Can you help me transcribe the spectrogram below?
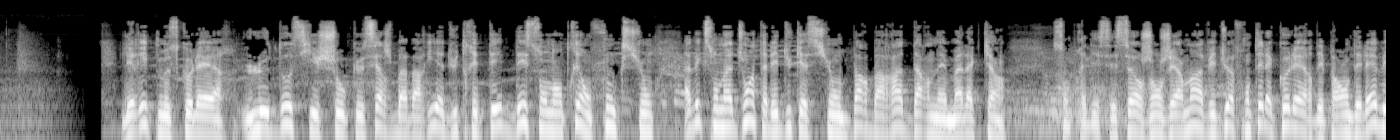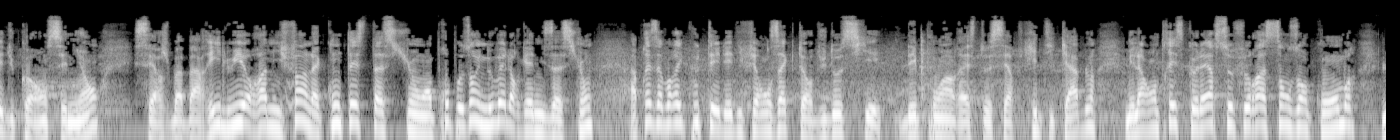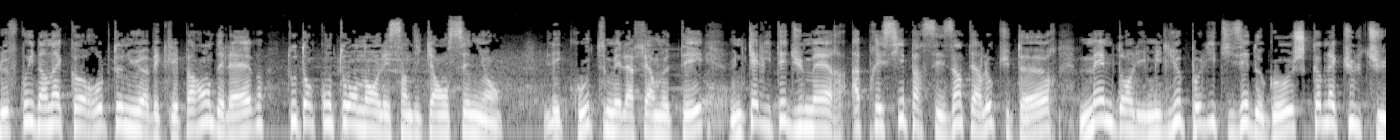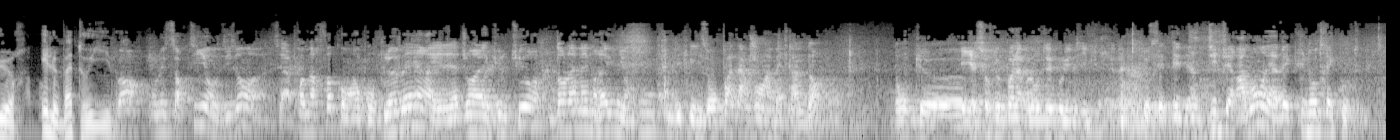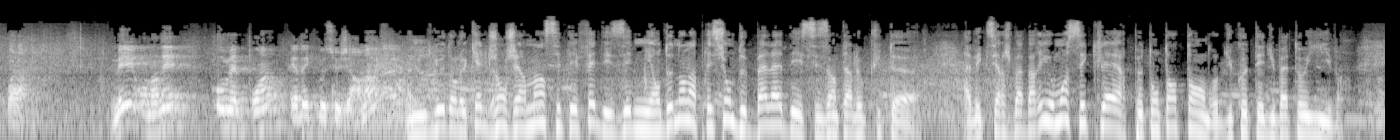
Les rythmes scolaires, le dossier chaud que Serge Babary a dû traiter dès son entrée en fonction avec son adjointe à l'éducation Barbara Darnay-Malaquin. Son prédécesseur Jean Germain avait dû affronter la colère des parents d'élèves et du corps enseignant. Serge Babary, lui, aura mis fin à la contestation en proposant une nouvelle organisation après avoir écouté les différents acteurs du dossier. Des points restent certes critiquables, mais la rentrée scolaire se fera sans encombre, le fruit d'un accord obtenu avec les parents d'élèves tout en contournant les syndicats enseignants. L'écoute, mais la fermeté, une qualité du maire appréciée par ses interlocuteurs, même dans les milieux politisés de gauche comme la culture et le bateau ivre. Bon, on est sorti en se disant c'est la première fois qu'on rencontre le maire et l'adjoint à la culture dans la même réunion. Ils n'ont pas d'argent à mettre là-dedans. Donc, euh, Et il n'y a surtout pas la volonté politique. que c'était dit différemment et avec une autre écoute. Voilà. Mais on en est au même point qu'avec M. Germain. Un milieu dans lequel Jean Germain s'était fait des ennemis en donnant l'impression de balader ses interlocuteurs. Avec Serge Babary, au moins c'est clair, peut-on entendre du côté du bateau ivre.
